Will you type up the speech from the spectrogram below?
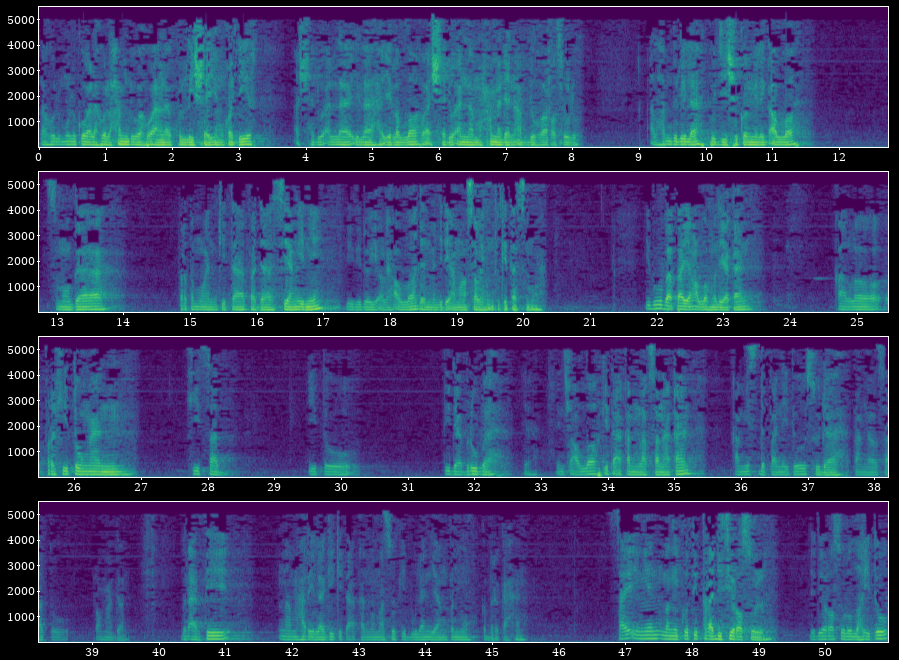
Lahul mulku wa lahul hamdu wa huwa ala kulli syai'in qadir. Asyhadu an la ilaha illallah wa asyhadu anna Muhammadan abduhu wa rasuluh. Alhamdulillah puji syukur milik Allah. Semoga pertemuan kita pada siang ini diridhoi oleh Allah dan menjadi amal soleh untuk kita semua. Ibu bapak yang Allah muliakan, kalau perhitungan hisab itu tidak berubah ya. Insya Allah kita akan melaksanakan Kamis depan itu sudah tanggal 1 Ramadan. Berarti enam hari lagi kita akan memasuki bulan yang penuh keberkahan. Saya ingin mengikuti tradisi Rasul. Jadi Rasulullah itu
